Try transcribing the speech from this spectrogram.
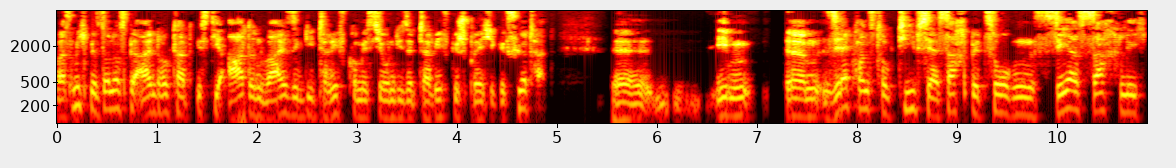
was mich besonders beeindruckt hat, ist die Art und Weise, wie die Tarifkommission diese Tarifgespräche geführt hat. Äh, eben ähm, sehr konstruktiv, sehr sachbezogen, sehr sachlich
